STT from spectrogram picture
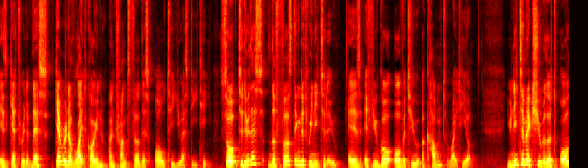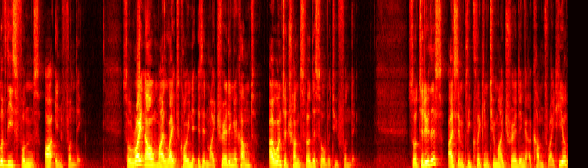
is get rid of this, get rid of Litecoin and transfer this all to USDT. So to do this, the first thing that we need to do is if you go over to account right here, you need to make sure that all of these funds are in funding. So right now my Litecoin is in my trading account. I want to transfer this over to funding. So to do this, I simply click into my trading account right here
